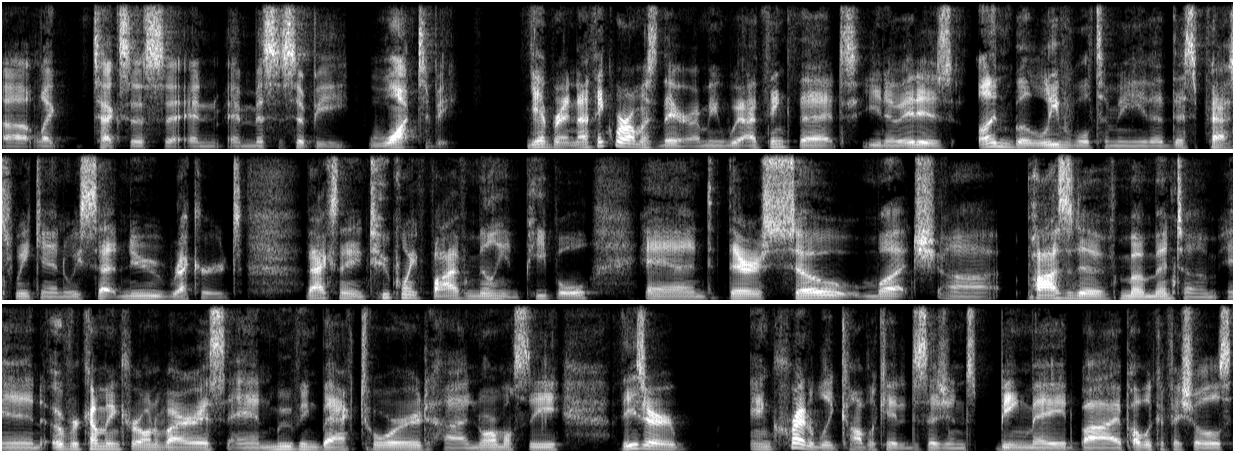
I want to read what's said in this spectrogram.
uh, like Texas and and Mississippi want to be. Yeah, Brent, I think we're almost there. I mean, we, I think that, you know, it is unbelievable to me that this past weekend we set new records vaccinating 2.5 million people. And there's so much uh, positive momentum in overcoming coronavirus and moving back toward uh, normalcy. These are incredibly complicated decisions being made by public officials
